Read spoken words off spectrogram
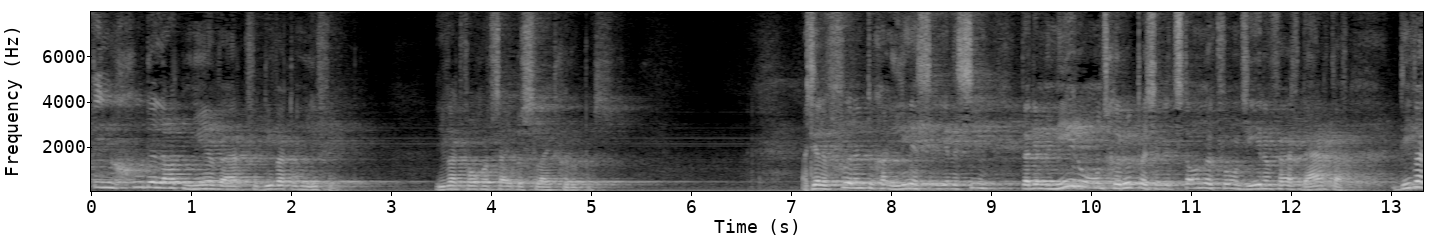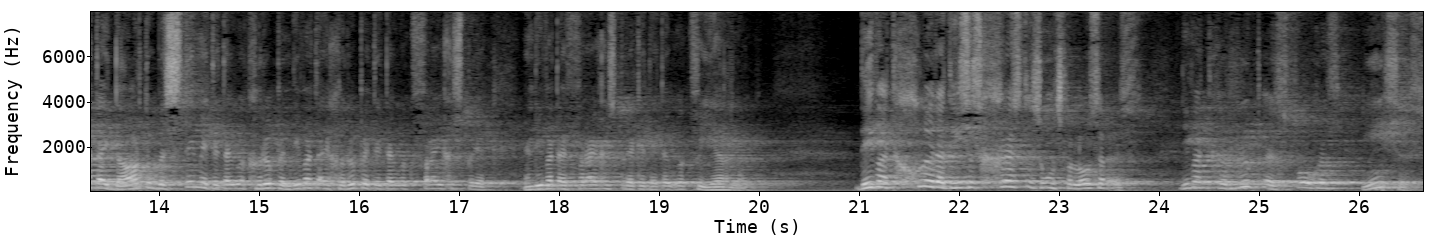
ten goeie laat meewerk vir die wat hom liefhet. Die wat volgens sy besluit geroep is. As jy hulle vorentoe gaan lees, jy sien dat die manier hoe ons geroep is en dit staan ook vir ons hier in vers 30. Die wat hy daartoe bestem het, het hy ook geroep en die wat hy geroep het, het hy ook vrygespreek en die wat hy vrygespreek het, het hy ook verheerlik. Die wat glo dat Jesus Christus ons verlosser is, die wat geroep is volgens Jesus,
